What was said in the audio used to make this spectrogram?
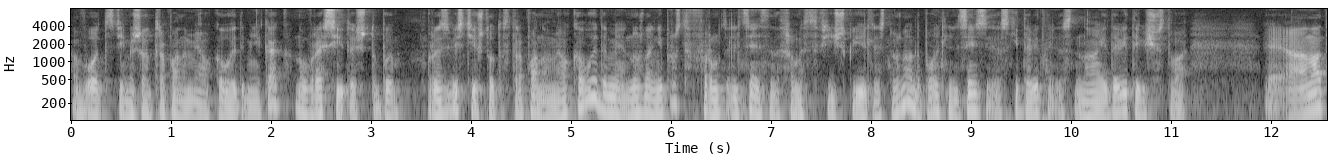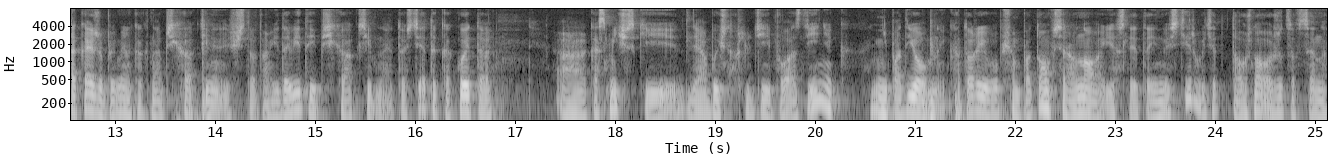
Вот с теми же тропановыми алкалоидами никак, но в России, то есть чтобы произвести что-то с тропановыми алкалоидами, нужна не просто фарма... лицензия на фармацевтическую деятельность, нужна дополнительная лицензия с ядовитыми, на ядовитые вещества. Э, она такая же примерно, как на психоактивные вещества, там ядовитые и психоактивные. То есть это какой-то а, космический для обычных людей пласт денег, неподъемный, который, в общем, потом все равно, если это инвестировать, это должно ложиться в цену,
